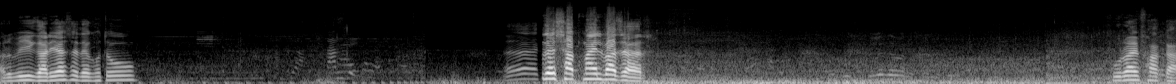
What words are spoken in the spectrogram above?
আরবি গাড়ি আছে দেখো তো। সাত মাইল বাজার। পুরাই ফাঁকা।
